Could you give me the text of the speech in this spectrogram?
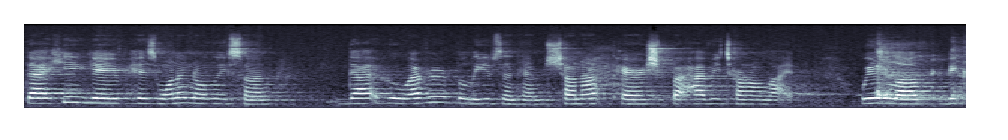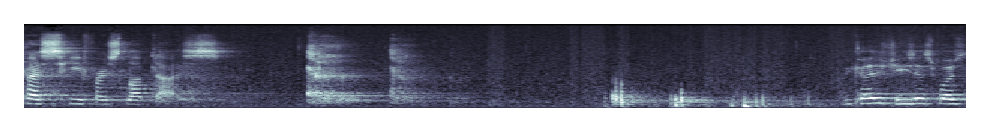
that he gave his one and only Son, that whoever believes in him shall not perish but have eternal life. We love because he first loved us. Because Jesus was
